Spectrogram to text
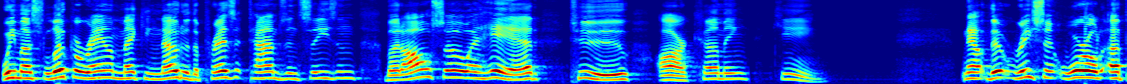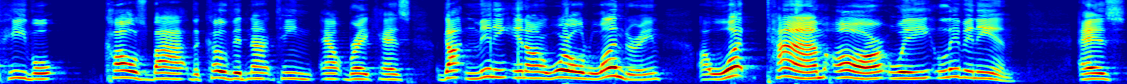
We must look around, making note of the present times and seasons, but also ahead to our coming King. Now, the recent world upheaval caused by the COVID 19 outbreak has gotten many in our world wondering uh, what time are we living in? As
